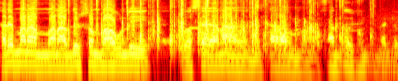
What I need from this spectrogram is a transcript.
సరే మన మన అదృష్టం బాగుండి వస్తే కానీ చాలా సంతోషించినట్టు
